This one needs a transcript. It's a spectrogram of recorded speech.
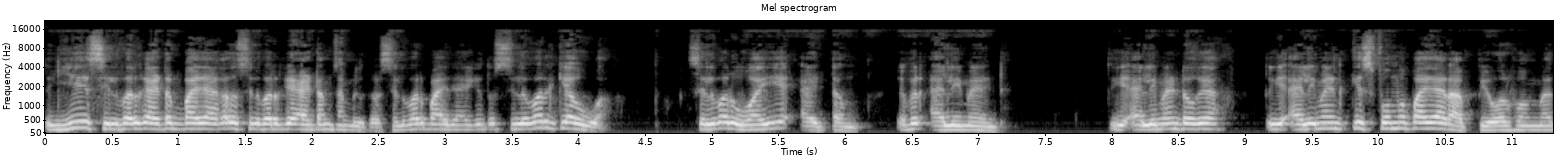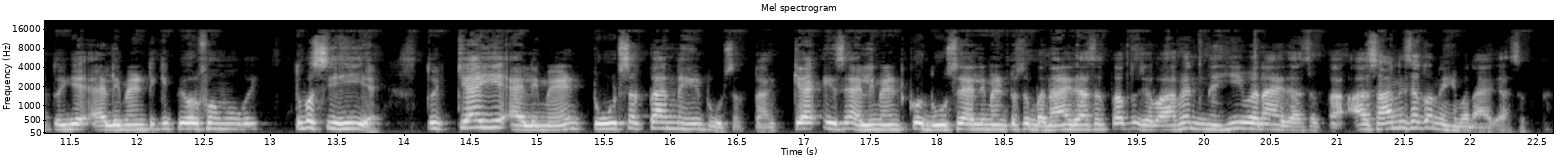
तो ये सिल्वर का आइटम पाया जाएगा तो सिल्वर के आइटम से मिलकर सिल्वर पाई जाएगी। तो सिल्वर क्या हुआ? सिल्वर हुआ ये आइटम या फिर एलिमेंट तो ये एलिमेंट हो गया। तो ये एलिमेंट किस फॉर्म में पाया जा रहा? है प्योर फॉर्म में। तो ये एलिमेंट की प्योर फॉर्म हो गई। तो बस यही है। तो क्या ये एलिमेंट टूट सकता है? नहीं टूट सकता। क्या इस एलिमेंट को दूसरे एलिमेंटों से बनाया जा सकता? तो जवाब है नहीं बनाया जा सकता। आसानी से तो नहीं बनाया जा सकता।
